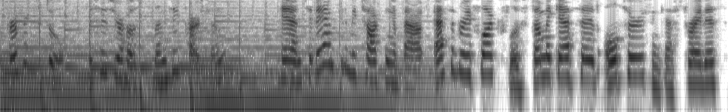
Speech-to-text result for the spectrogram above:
The Perfect Stool. This is your host, Lindsey Parsons, and today I'm going to be talking about acid reflux, low stomach acid, ulcers, and gastritis.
